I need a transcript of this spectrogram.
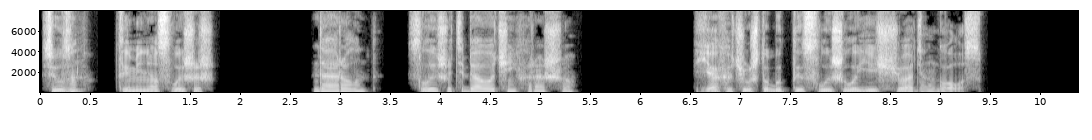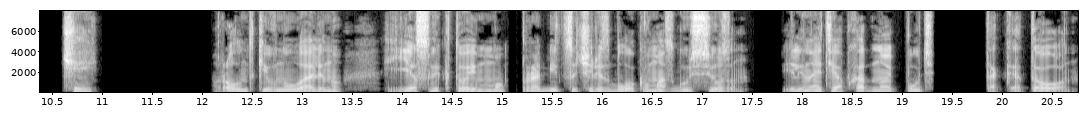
«Сьюзан, ты меня слышишь?» «Да, Роланд, слышу тебя очень хорошо». «Я хочу, чтобы ты слышала еще один голос». «Чей?» Роланд кивнул Алину. Если кто и мог пробиться через блок в мозгу Сьюзан или найти обходной путь, так это он.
